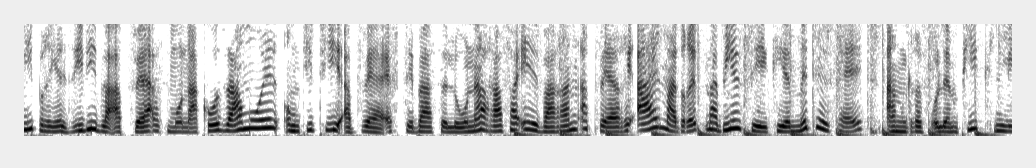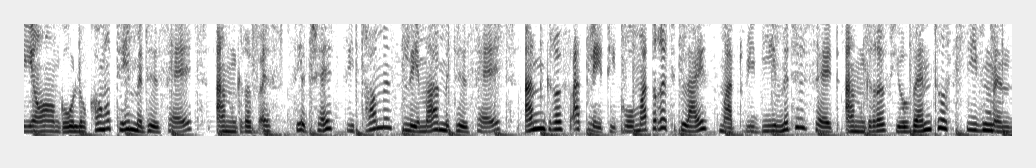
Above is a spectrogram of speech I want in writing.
Gibril Sidibe Abwehr AS Monaco Samuel Umtiti Abwehr FC Barcelona Rafael Varane Abwehr Real Madrid Nabil Fekir Mittelfeld, Angriff Olympique Lyon Golo Conte Mittelfeld, Angriff FC Chelsea Thomas Lehmer Mittelfeld, Angriff Atletico Madrid Blaise Matuidi Mittelfeld, Angriff Juventus Steven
